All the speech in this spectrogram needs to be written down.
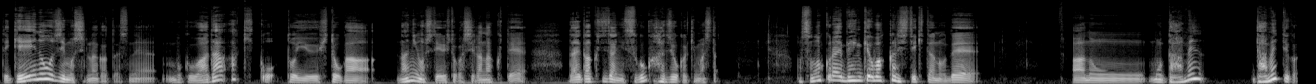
で、芸能人も知らなかったですね。僕、和田明子という人が何をしている人か知らなくて、大学時代にすごく恥をかきました。そのくらい勉強ばっかりしてきたので、あのー、もうダメ、ダメっていうか、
